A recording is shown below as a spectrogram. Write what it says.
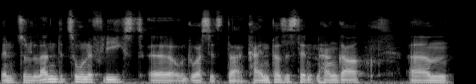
wenn du zu einer Landezone fliegst äh, und du hast jetzt da keinen persistenten Hangar, ähm,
